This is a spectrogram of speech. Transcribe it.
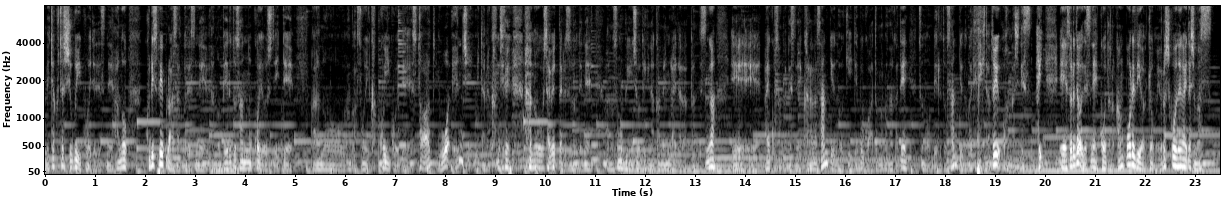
めちゃくちゃ渋い声でですねあのクリス・ペプラーさんがですねあのベルトさんの声をしていてあのなんかすごいかっこいい声で「スタート Your Engine」みたいな感じで あの喋ったりするんでねあのすごく印象的な仮面ライダーだったんですが、えー愛子さんがですね体さんっていうのを聞いて僕は頭の中でそのベルトさんっていうのが出てきたというお話です。はい、えーそれではですねコータの漢方レディオ今日もよろしくお願いいたします。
